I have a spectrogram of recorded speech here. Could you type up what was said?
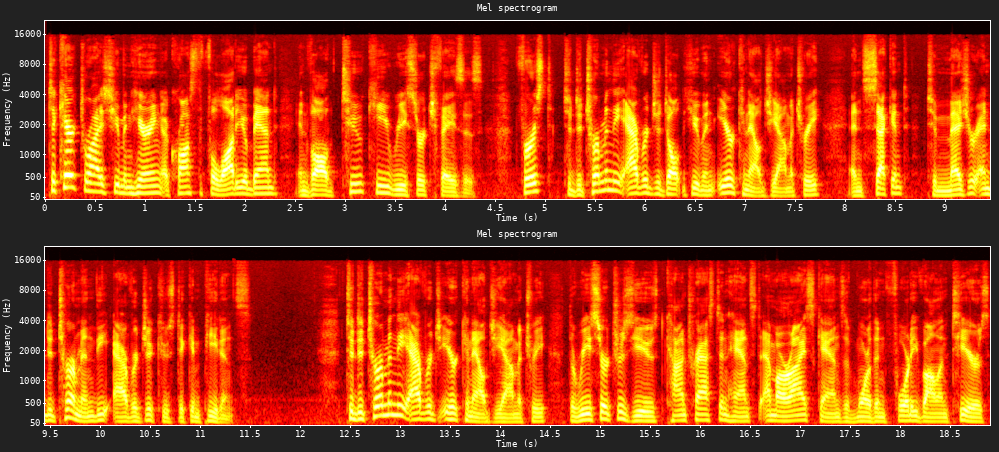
To characterize human hearing across the full audio band involved two key research phases. First, to determine the average adult human ear canal geometry, and second, to measure and determine the average acoustic impedance. To determine the average ear canal geometry, the researchers used contrast-enhanced MRI scans of more than 40 volunteers,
